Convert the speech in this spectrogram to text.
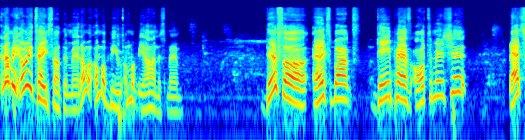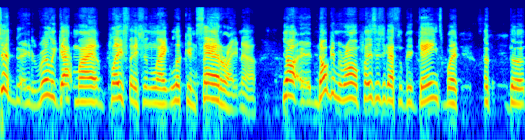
and let me let me tell you something, man. I'm, I'm gonna be I'm gonna be honest, man. This uh Xbox Game Pass Ultimate shit, that shit really got my PlayStation like looking sad right now. Yo, eh, don't get me wrong, PlayStation got some good games, but the the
